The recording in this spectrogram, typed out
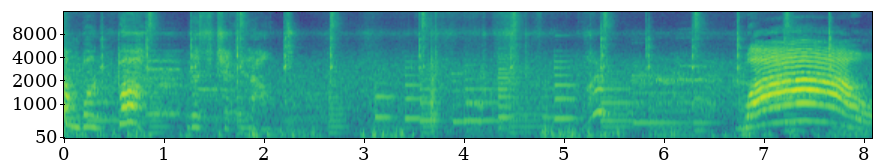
isang bag pa! Let's check it out. Wow!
